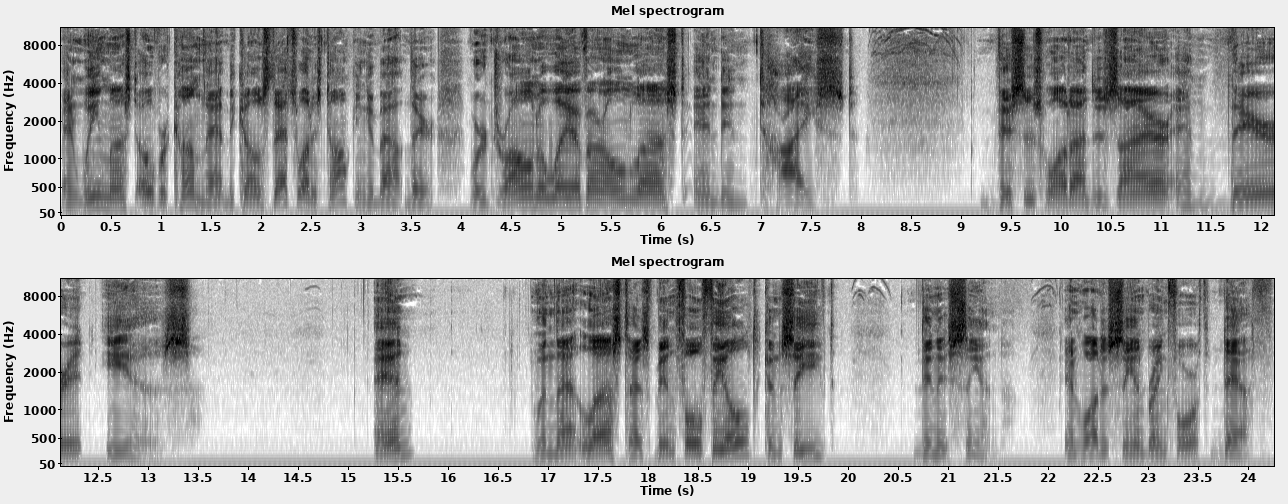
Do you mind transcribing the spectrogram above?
And we must overcome that because that's what it's talking about there. We're drawn away of our own lust and enticed. This is what I desire, and there it is. And when that lust has been fulfilled, conceived, then it's sin. And what does sin bring forth? Death.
